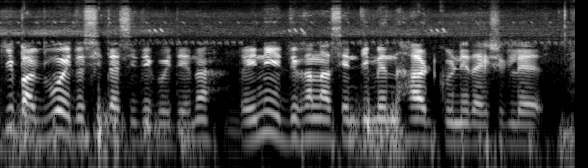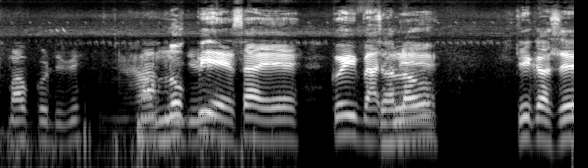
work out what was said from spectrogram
কি ভাবিব এইটো চিধা চিধি কৈ দিয়ে না তই এনেই এইটো খালা চেণ্টিমেণ্ট হাৰ্ড কৰি নে থাকিছিলে মাফ কৰি দিবি ঠিক আছে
